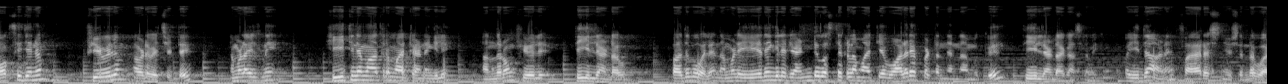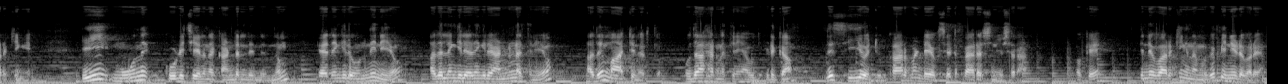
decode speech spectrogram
ഓക്സിജനും ഫ്യൂവലും അവിടെ വെച്ചിട്ട് നമ്മൾ അതിൽ നിന്ന് ഹീറ്റിനെ മാത്രം മാറ്റുകയാണെങ്കിൽ അന്നേരം ഫ്യൂവൽ തീയില്ലാണ്ടാവും അപ്പൊ അതുപോലെ നമ്മൾ ഏതെങ്കിലും രണ്ട് വസ്തുക്കളെ മാറ്റിയാൽ വളരെ പെട്ടെന്ന് തന്നെ നമുക്ക് തീയില്ലാണ്ടാക്കാൻ ശ്രമിക്കും. അപ്പൊ ഇതാണ് ഫയർ എക്സ്റ്റിങ്വിഷറിന്റെ വർക്കിംഗ് ഈ മൂന്ന് കൂടിച്ചേരുന്ന കണ്ടന്റിൽ നിന്നും ഏതെങ്കിലും ഒന്നിനെയോ അതല്ലെങ്കിൽ ഏതെങ്കിലും എണ്ണത്തിനെയോ അത് മാറ്റി നിർത്തും. ഉദാഹരണത്തിന് ഞാൻ എടുക്കാം. ഇത് C O two carbon dioxide extinguisher ആണ്. ഓക്കെ ഇതിന്റെ വർക്കിംഗ് നമുക്ക് പിന്നീട് പറയാം.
